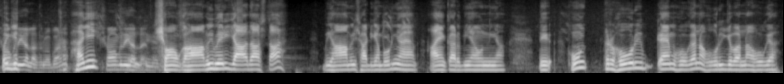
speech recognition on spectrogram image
ਸ਼ੌਂਕ ਦੀ ਗੱਲ ਆ ਸਰ ਬਾਬਾ ਨਾ ਹਾਂਜੀ। ਸ਼ੌਂਕ ਦੀ ਗੱਲ ਹੈ ਸ਼ੌਂਕ ਹਾਂ ਵੀ ਮੇਰੀ ਯਾਦਾਸ਼ਤ ਆ। ਵੀ ਹਾਂ ਵੀ ਸਾਡੀਆਂ ਬੁੜੀਆਂ ਐਂ ਕਰਦੀਆਂ ਹੁੰਦੀਆਂ। ਤੇ ਹੁਣ ਫਿਰ ਹੋਰ ਹੀ ਟਾਈਮ ਹੋ ਗਿਆ ਨਾ ਹੋਰ ਹੀ ਜ਼ਮਾਨਾ ਹੋ ਗਿਆ।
